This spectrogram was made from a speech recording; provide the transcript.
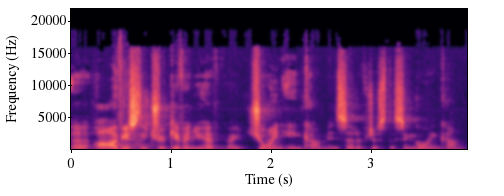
uh, obviously true given you have a joint income instead of just the single income.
